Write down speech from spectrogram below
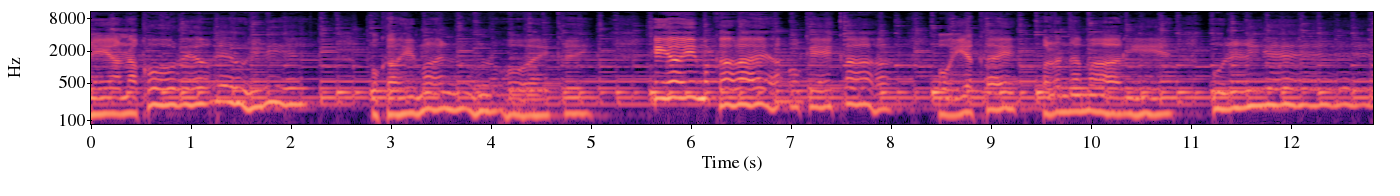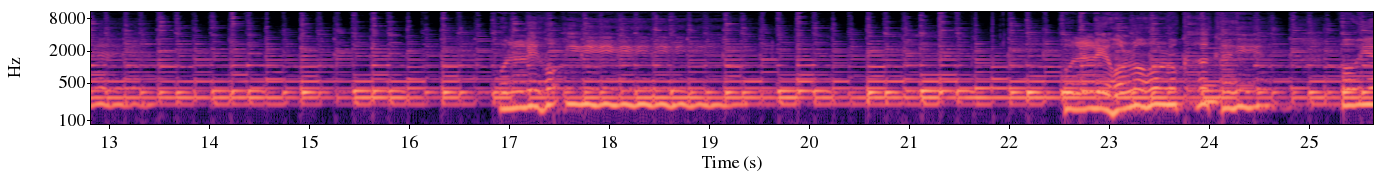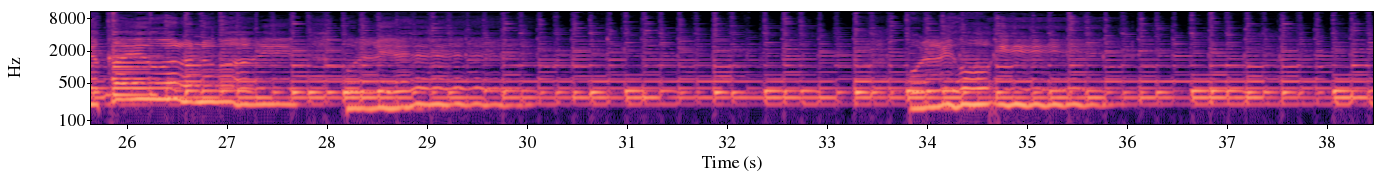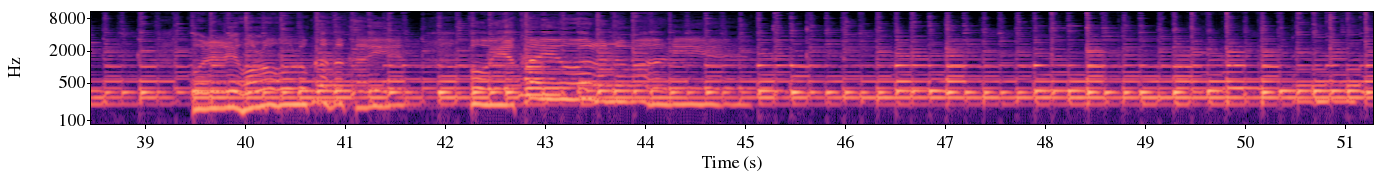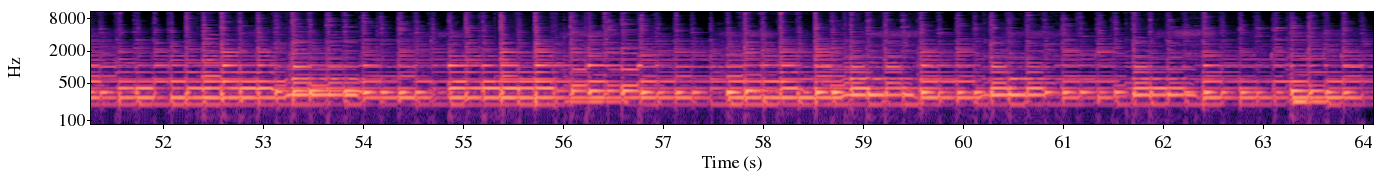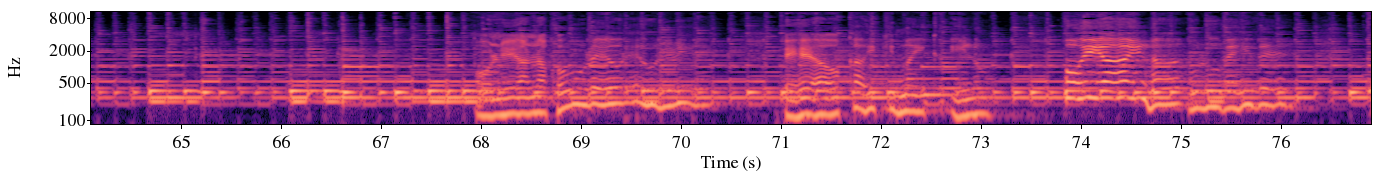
ana kore o e uri e Po kahi manu no ai kei. Ia i makalai a o ke kaha O ia kai o lana maari e uri e Uli ho i Uli holo holo ka kei O ia kai Uli ho i Uli ana koure o e uri Pehea o ka hiki mai ka ino. Poi ai na ulu veive.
